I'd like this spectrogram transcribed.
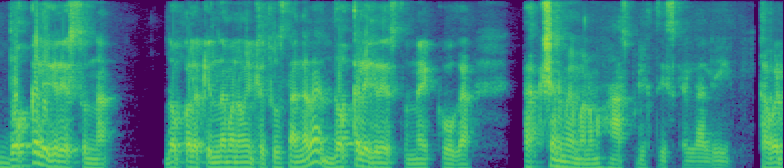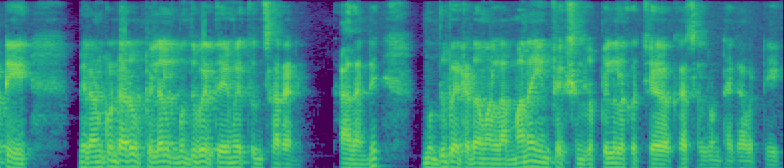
దొక్కలు ఎగిరేస్తున్నా దొక్కల కింద మనం ఇట్లా చూస్తాం కదా దొక్కలు ఎగిరేస్తున్నాయి ఎక్కువగా. తక్షణమే మనం హాస్పిటల్కి తీసుకెళ్ళాలి. కాబట్టి మీరు అనుకుంటారు పిల్లలకు ముద్దు పెడితే ఏమవుతుంది సార్ అని. కాదండి. ముద్దు పెట్టడం వల్ల మన ఇన్ఫెక్షన్లు పిల్లలకు వచ్చే అవకాశాలు ఉంటాయి కాబట్టి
